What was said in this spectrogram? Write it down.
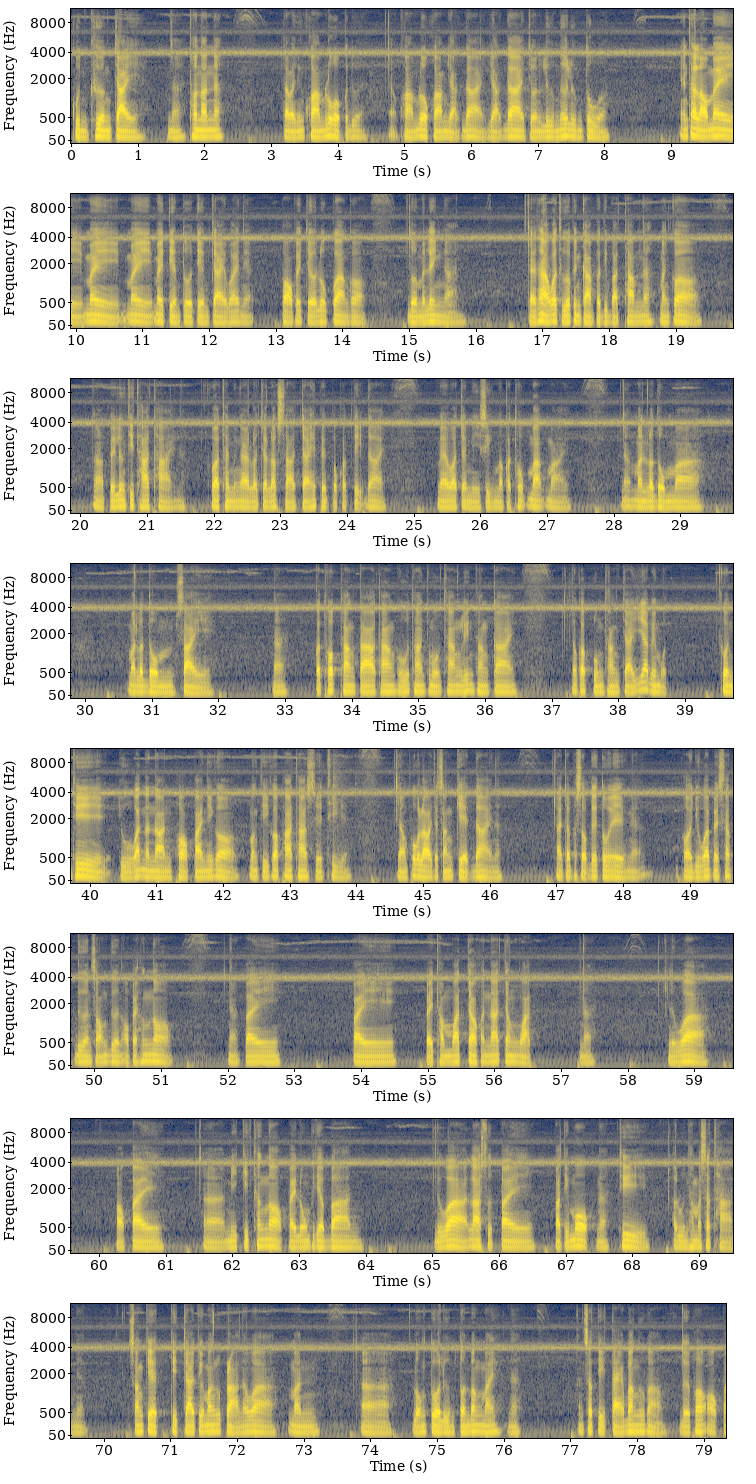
ขุนเคืองใจนะเท่านั้นนะแต่หมายถึงความโลภก็ด้วย ความโลภความอยากได้ อยากได้จนลืมเนื้อลืมตัวงั้นถ้าเราไม่ไม่ไม่ไม่เตรียมตัวเตรียมใจไว้เนี่ย พอไปเจอโลกกว้างก็โดนมาเล่นงาน แต่ถ้าว่าถือว่าเป็นการปฏิบัติธรรมนะ มันก็เป็นเรื่องที่ท้าทายนะว่าทำยังไงเราจะรักษาใจให้เป็นปกติได้ แม้ว่าจะมีสิ่งมากระทบมากมาย นะมันระดมมา มันระดมใส่นะกระทบทางตาทางหูทางจมูกทางลิ้นทางกาย แล้วก็ปรุงทางใจแย่ไปหมด คนที่อยู่วัดนานๆพอไปนี่ก็บางทีก็พลาดท่าเสียที อย่างพวกเราจะสังเกตได้นะอาจจะประสบด้วยตัวเองเนี่ยพออยู่วัดไปสักเดือนสองเดือนออกไปข้างนอกนะไปไปไปทำวัดเจ้าคณะจังหวัดนะ หรือว่าออกไปมีกิจข้างนอกไปโรงพยาบาล หรือว่าล่าสุดไปปฏิโมกนะที่อรุณธรรมสถานเนี่ยสังเกตจิตใจตัวบ้างหรือเปล่านะว่ามันหลงตัวลืมตนบ้างไหมนะมันสติแตกบ้างหรือเปล่า โดยพราะออกไป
